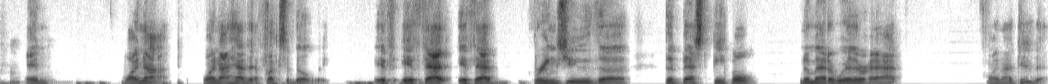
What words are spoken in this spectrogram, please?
Mm-hmm. And why not? Why not have that flexibility? If if that if that brings you the the best people, no matter where they're at, why not do that?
